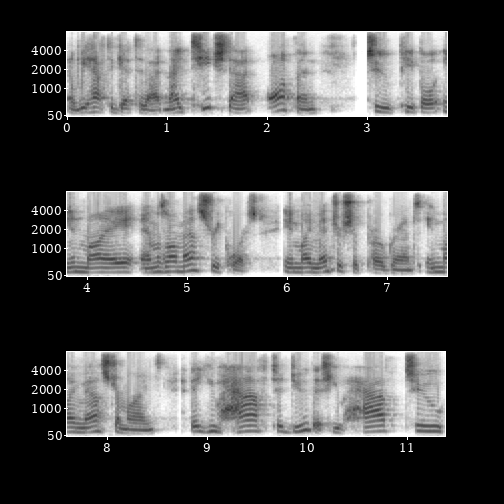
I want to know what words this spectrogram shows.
And we have to get to that. And I teach that often to people in my Amazon Mastery course, in my mentorship programs, in my masterminds, that you have to do this. You have to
